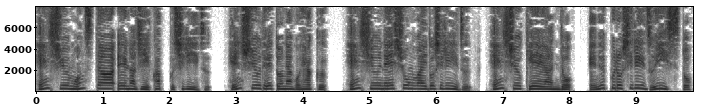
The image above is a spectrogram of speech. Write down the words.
編集モンスターエナジーカップシリーズ、編集デートナ500、編集ネーションワイドシリーズ、編集 K&N プロシリーズイースト、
